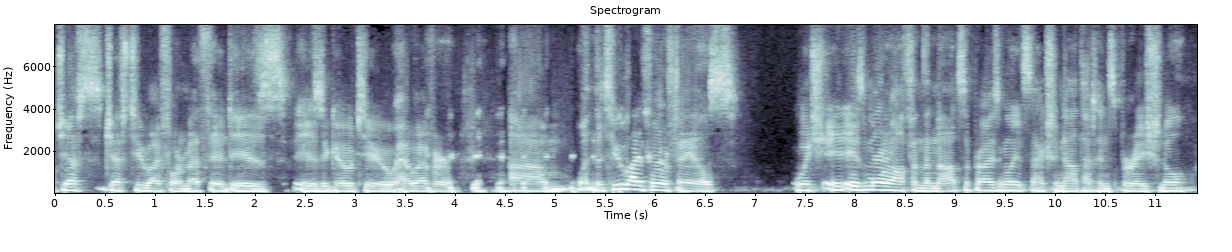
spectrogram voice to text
Jeff's Jeff's two by four method is is a go to. However, um, when the two by four fails, which is more often than not, surprisingly, it's actually not that inspirational.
